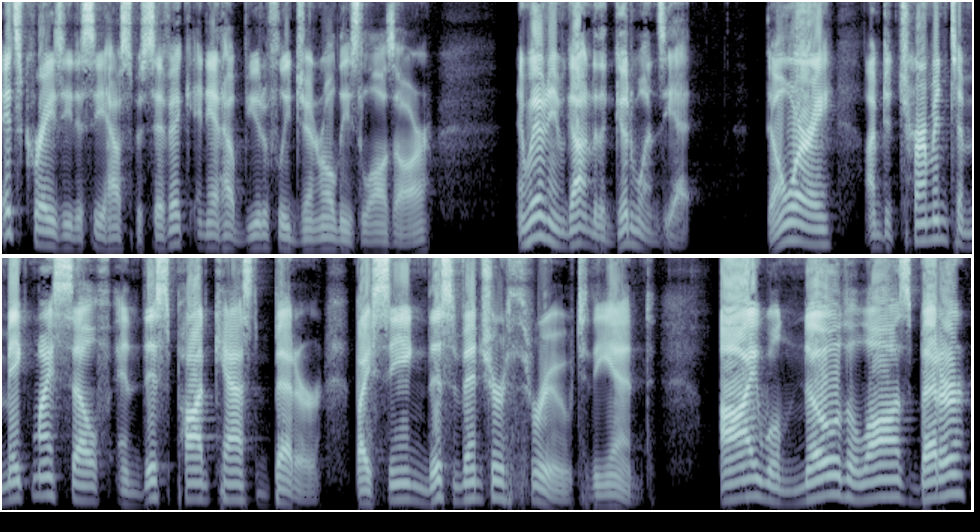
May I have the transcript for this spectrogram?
It's crazy to see how specific and yet how beautifully general these laws are. And we haven't even gotten to the good ones yet. Don't worry, I'm determined to make myself and this podcast better by seeing this venture through to the end. I will know the laws better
